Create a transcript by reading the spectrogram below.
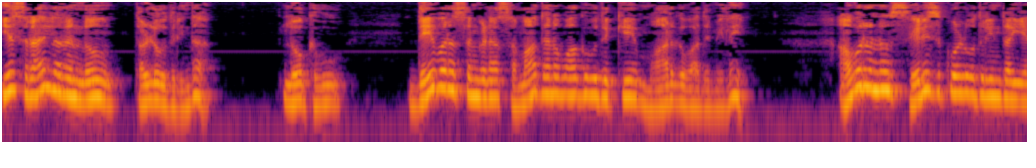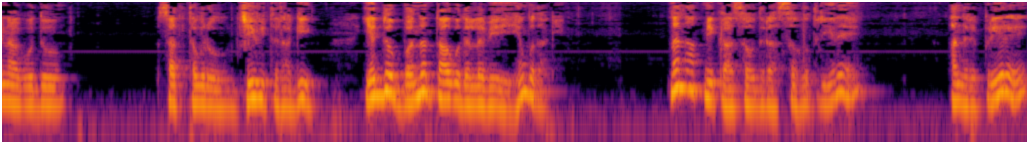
ಇಸ್ರಾಯೇಲರನ್ನು ತಳ್ಳುವುದರಿಂದ ಲೋಕವು ದೇವರ ಸಂಗಡ ಸಮಾಧಾನವಾಗುವುದಕ್ಕೆ ಮಾರ್ಗವಾದ ಮೇಲೆ ಅವರನ್ನು ಸೇರಿಸಿಕೊಳ್ಳುವುದರಿಂದ ಏನಾಗುವುದು? ಸತ್ತವರು ಜೀವಿತರಾಗಿ ಎದ್ದು ಬಂದಂತಾಗುವುದಲ್ಲವೇ ಎಂಬುದಾಗಿ. ನನ್ನಾತ್ಮಿಕ ಸಹೋದರ ಸಹೋದರಿಯರೇ, ಅಂದರೆ ಪ್ರಿಯರೇ,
